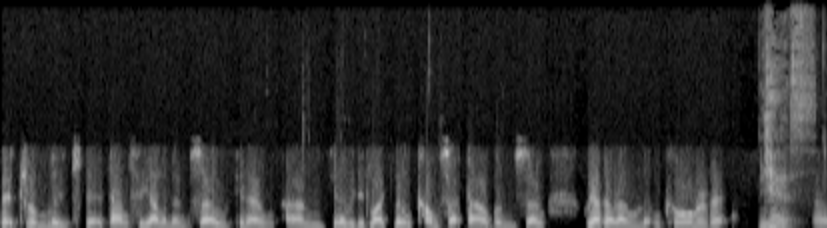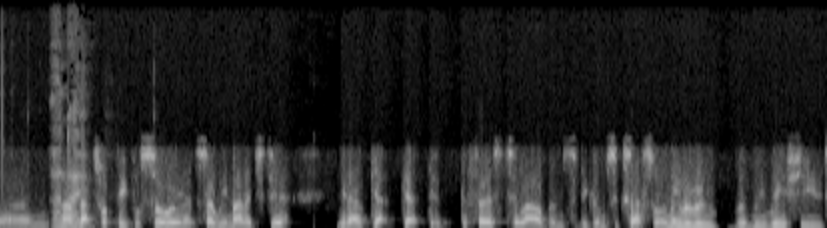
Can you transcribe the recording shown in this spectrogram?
bit of drum loops, bit of dancey elements. So you know, and you know, we did like little concept albums. So we had our own little corner of it. Yes, um, and, and I... that's what people saw in it. So we managed to, you know, get get the, the first two albums to become successful. I mean, we we reissued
